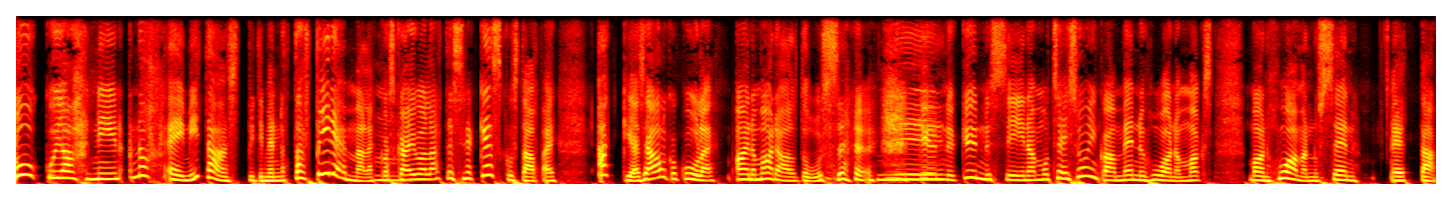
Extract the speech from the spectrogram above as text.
luukkuja, niin no ei mitään, sitten piti mennä taas pidemmälle, mm. koska ei voi lähteä sinne keskustaan päin. Äkkiä se alkoi kuule aina madaltuu se Niin. kynny, kynnys siinä, mutta se ei suinkaan mennyt huonommaksi. Mä oon huomannut sen, että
